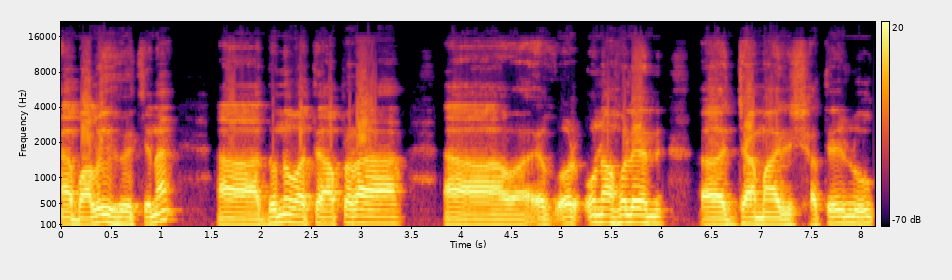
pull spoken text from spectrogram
হ্যাঁ, ভালোই হয়েছে না? ধন্যবাদ। আপনারা ওনা হলেন জামাইয়ের সাথে লোক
